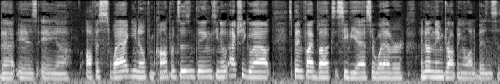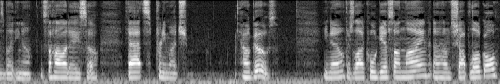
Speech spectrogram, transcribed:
that is a uh, office swag, you know, from conferences and things. You know, actually go out, spend five bucks at CVS or whatever. I know I'm name dropping a lot of businesses, but you know, it's the holidays, so that's pretty much how it goes. You know, there's a lot of cool gifts online. Um, shop local.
